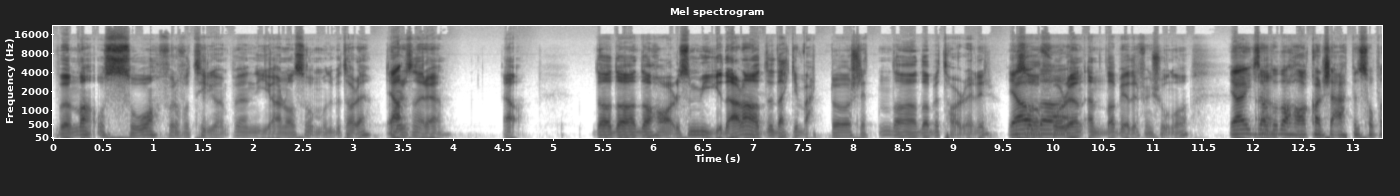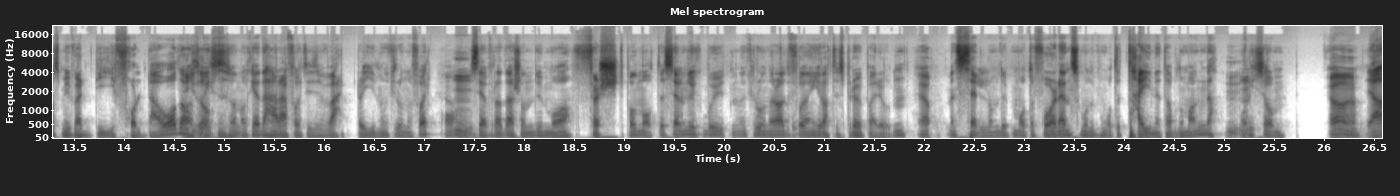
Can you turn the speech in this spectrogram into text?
på dem, da og så, for å få tilgang på den nye her nå, så må du betale. Da Ja. blir det sånn herre Ja. Da, da, da har du så mye der da at det er ikke verdt å slette den. Da, da betaler du heller. Ja, så da- får du en enda bedre funksjon òg. Ja, ikke sant? Ja. Og da har kanskje appen såpass mye verdi for deg òg, liksom sånn, ok, det her er faktisk verdt å gi noen kroner for. Mm. I stedet for at det er sånn du må først, på en måte, selv om du ikke må ut med noen kroner, da, du får den gratis prøveperioden, Ja. men selv om du på en måte får den, så må du på en måte tegne et abonnement, da. Mm. Og liksom, Ja, ja. ja,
